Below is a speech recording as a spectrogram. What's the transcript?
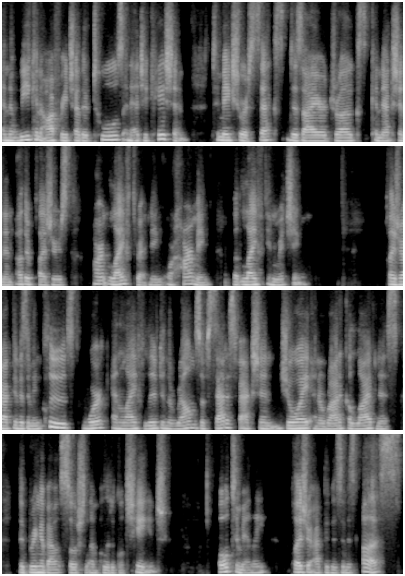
and that we can offer each other tools and education to make sure sex, desire, drugs, connection, and other pleasures aren't life-threatening or harming, but life-enriching. Pleasure activism includes work and life lived in the realms of satisfaction, joy, and erotic aliveness that bring about social and political change. Ultimately, pleasure activism is us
